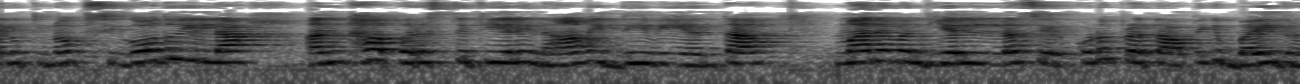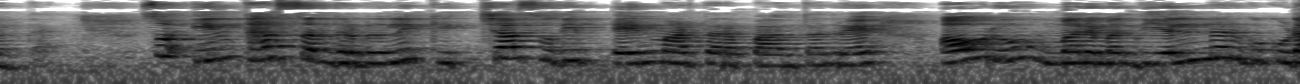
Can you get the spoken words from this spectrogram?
ಏನು ತಿನ್ನೋಕ್ ಸಿಗೋದು ಇಲ್ಲ. ಅಂತ ಪರಿಸ್ಥಿತಿಯಲ್ಲಿ ನಾವಿದ್ದೀವಿ ಅಂತ ಮನೆ ಮಂದಿ ಎಲ್ಲ ಸೇರ್ಕೊಂಡು ಪ್ರತಾಪಿಗೆ ಬೈದ್ರಂತೆ ಸೊ ಇಂತಹ ಸಂದರ್ಭದಲ್ಲಿ ಕಿಚ್ಚ ಸುದೀಪ್ ಏನ್ ಮಾಡ್ತಾರಪ್ಪ ಅಂತಂದ್ರೆ, ಅವರು ಮನೆ ಮಂದಿ ಎಲ್ಲರಿಗೂ ಕೂಡ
